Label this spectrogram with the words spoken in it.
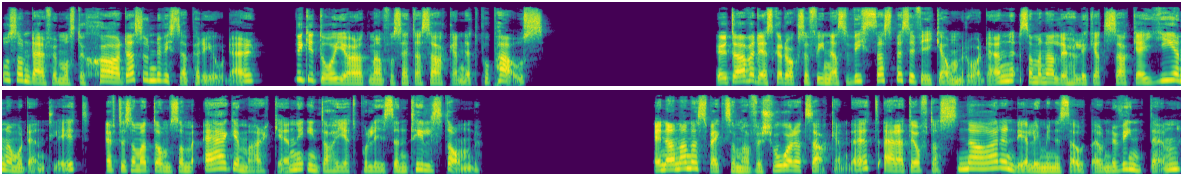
och som därför måste skördas under vissa perioder, vilket då gör att man får sätta sökandet på paus. Utöver det ska det också finnas vissa specifika områden som man aldrig har lyckats söka igenom ordentligt eftersom att de som äger marken inte har gett polisen tillstånd. En annan aspekt som har försvårat sökandet är att det ofta snöar en del i Minnesota under vintern,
